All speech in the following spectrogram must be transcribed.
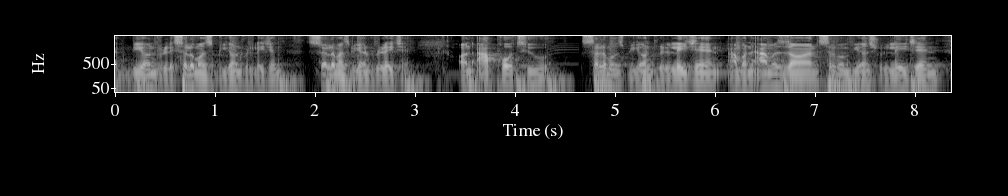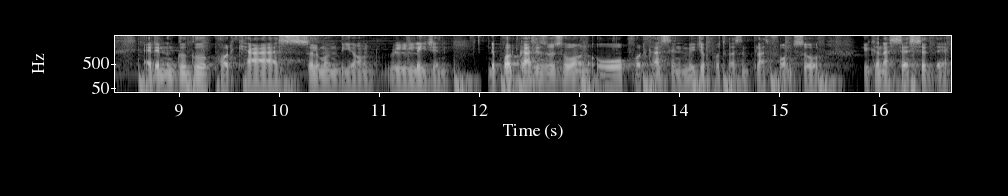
at Beyond Religion, Solomon's Beyond Religion, Solomon's Beyond Religion. On Apple too, Solomon's Beyond Religion. I'm on Amazon, Solomon Beyond Religion, and then Google Podcasts, Solomon Beyond Religion. The podcast is also on all podcasting, major podcasting platforms, so you can access it there.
